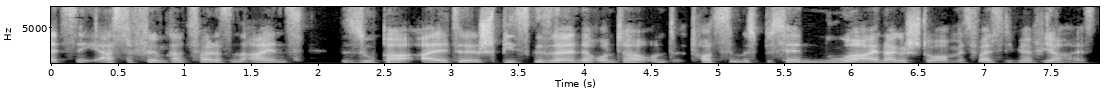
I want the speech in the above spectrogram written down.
als der erste Film kam, 2001, super alte Spießgesellen darunter und trotzdem ist bisher nur einer gestorben. Jetzt weiß ich nicht mehr, wie er heißt.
